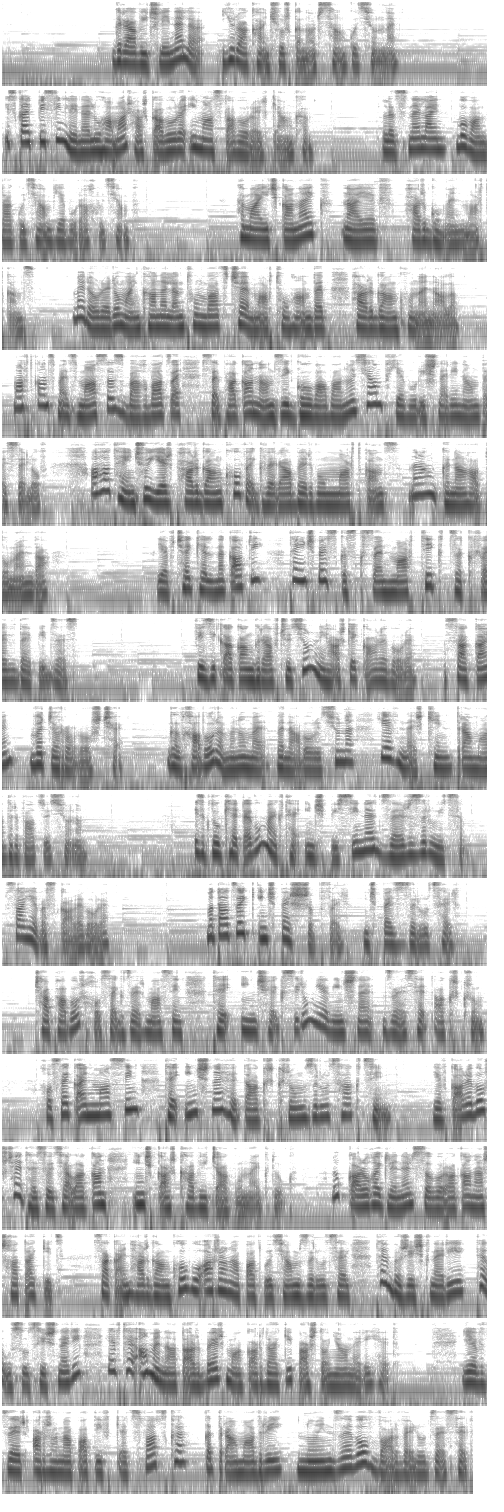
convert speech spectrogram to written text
Գրավիչ լինելը յուրաքանչյուր կնոջ ցանկությունն է։ Իսկ այդպեսին լինելու համար հարկավոր է իմաստավորել կյանքը, լցնել այն բովանդակությամբ եւ ուրախությամբ։ Հմայիչ կանայք նաև հարգում են մարդկանց։ Մեր օրերում այնքան էլ ընդունված չէ մարդու հանդեպ հարգանք ունենալը։ Մարդկանց մեծ մասը զբաղված է սեփական անձի գովաբանությամբ եւ ուրիշներին անտեսելով։ Ահա թե ինչու երբ հարգանքով եք վերաբերվում մարդկանց, նրանք գնահատում են դա եւ չեք էլ նկատի, թե ինչպես կսկսեն մարդիկ ձգվել դեպի ձեզ։ Ֆիզիկական գրավչությունն իհարկե կարևոր է, սակայն վճռորոշ չէ։ Գլխավորը մնում է բնավորությունը եւ ներքին տրամադրվածությունը։ Իսկ դուք հետևում եք, թե ինչպիսին է ձեր զրույցը։ Սա եւս կարևոր է։ Մտածեք ինչպես շփվել, ինչպես զրուցել։ Չափավոր խոսեք ձեր մասին, թե ինչ եք սիրում եւ ինչն է ձեզ հետ ակրկրում։ Խոսեք այն մասին, թե ինչն է հետաքրքրում զրուցակցին։ Եվ կարևոր չէ թե սոցիալական ինչ կարգավիճակ ունեք դուք։ Դուք կարող եք լինել սովորական աշխատակից, սակայն հարգանքով ու արժանապատվությամբ զրուցել թե բժիշկների, թե ուսուցիչների եւ թե ամենատարբեր մակարդակի պաշտոնյաների հետ եւ ձեր արժանապատիվ կեցվածքը կտրամադրի նույն ձևով վարվելու ձեզ հետ։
